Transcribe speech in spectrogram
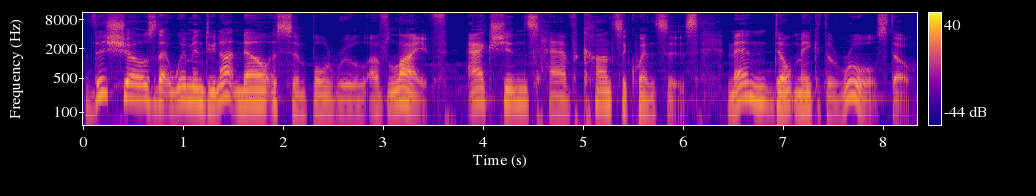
This shows that women do not know a simple rule of life. Actions have consequences. Men don't make the rules, though.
